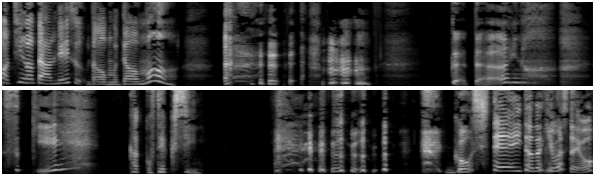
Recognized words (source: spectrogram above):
ホー、ちのたんです。どうもどうも。硬いの、好き。かっこセクシーに。ご指定いただきましたよ。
